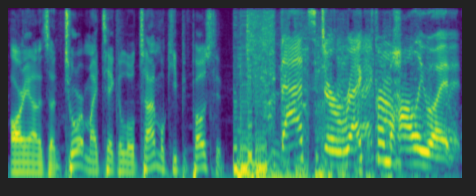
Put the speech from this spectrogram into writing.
Ariana's on tour, it might take a little time. We'll keep you posted. That's direct from Hollywood.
